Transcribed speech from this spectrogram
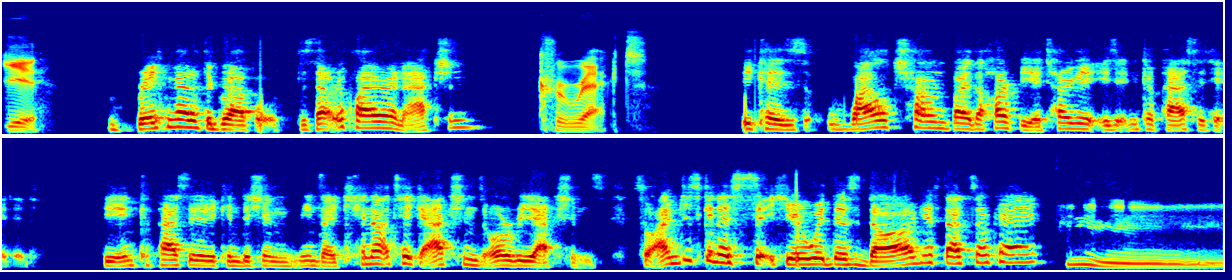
Yeah, Breaking out of the grapple, does that require an action? correct. Because while charmed by the harpy, a target is incapacitated. The incapacitated condition means I cannot take actions or reactions. So I'm just gonna sit here with this dog if that's okay. Hmm.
